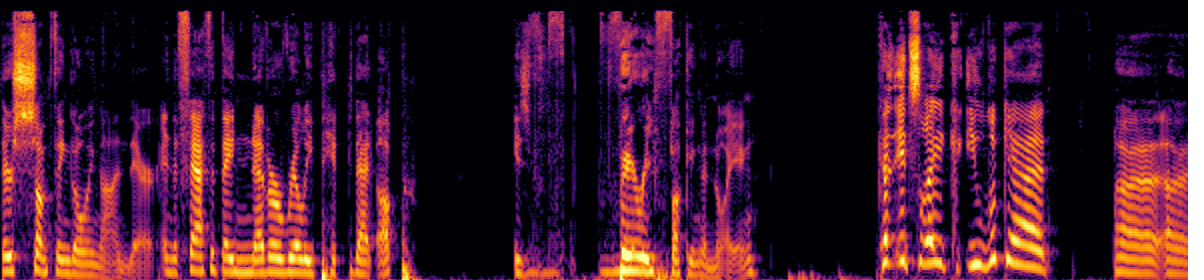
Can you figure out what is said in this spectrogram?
There's something going on there. And the fact that they never really picked that up is very fucking annoying. Because it's like, you look at. Uh, uh,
